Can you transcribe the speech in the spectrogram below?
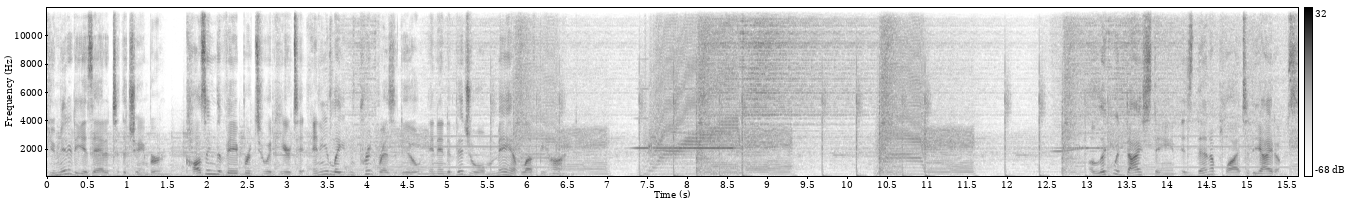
Humidity is added to the chamber, causing the vapor to adhere to any latent print residue an individual may have left behind. A liquid dye stain is then applied to the items.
